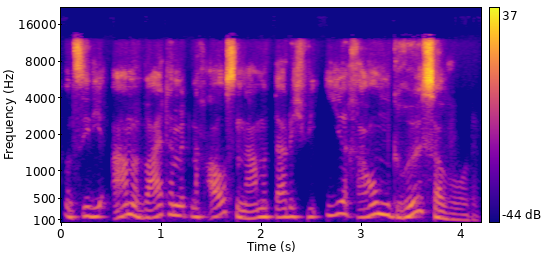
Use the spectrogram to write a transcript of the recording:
und sie die Arme weiter mit nach außen nahm und dadurch wie ihr Raum größer wurde.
